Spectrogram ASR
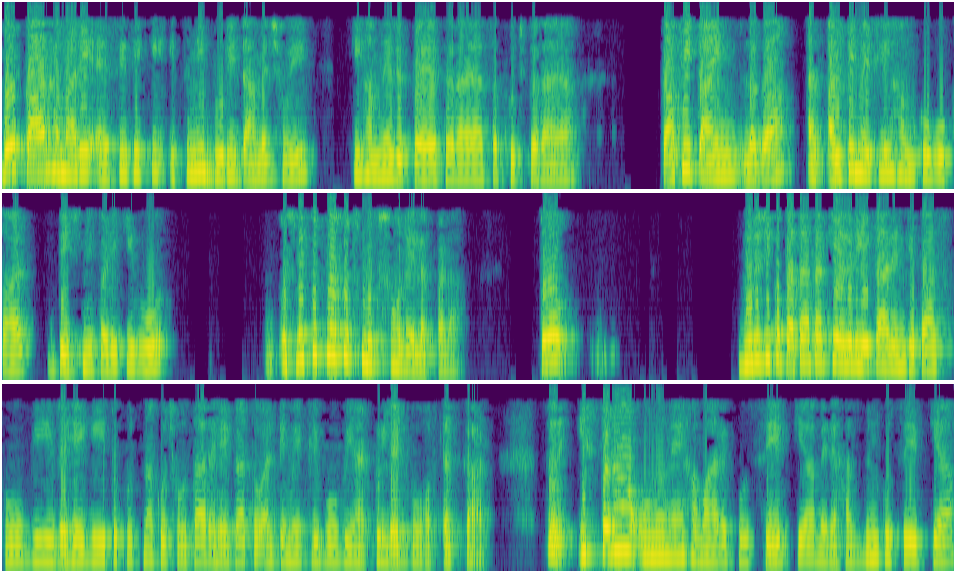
वो कार हमारी ऐसी थी कि इतनी बुरी डैमेज हुई कि हमने रिपेयर कराया, सब कुछ कराया। काफ़ी टाइम लगा एंड अल्टीमेटली हमको वो कार बेचनी पड़ी कि वो उसमें कुछ ना कुछ मिक्स होने लग पड़ा। तो गुरु जी को पता था कि अगर ये कार इनके पास होगी, रहेगी तो कुछ ना कुछ होता रहेगा तो अल्टीमेटली वो we had to let go of that car तो इस तरह उन्होंने हमारे को सेव किया, मेरे हस्बैंड को सेव किया।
